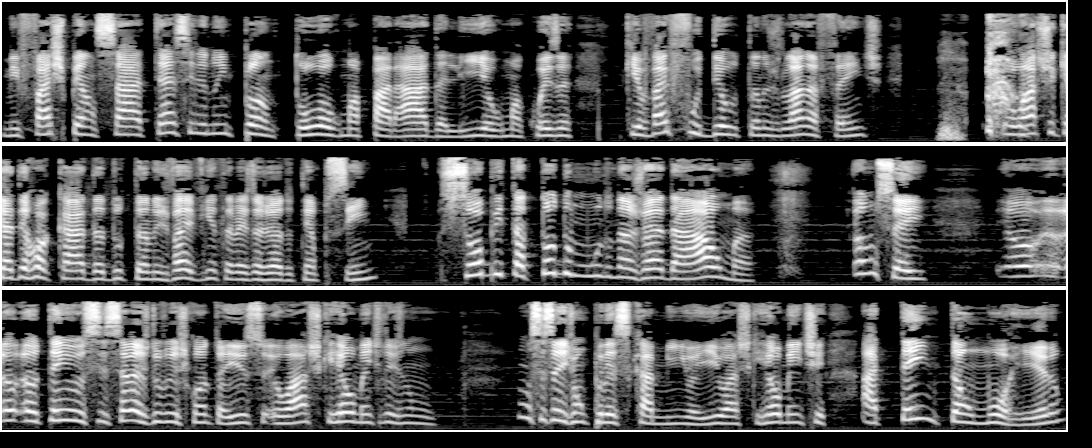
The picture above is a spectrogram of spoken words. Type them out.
me faz pensar até se ele não implantou alguma parada ali, alguma coisa que vai foder o Thanos lá na frente. Eu acho que a derrocada do Thanos vai vir através da Joia do Tempo, sim. Sobre tá todo mundo na Joia da Alma, eu não sei. Eu, eu, eu tenho sinceras dúvidas quanto a isso. Eu acho que realmente eles não. Não sei se eles vão por esse caminho aí. Eu acho que realmente até então morreram.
